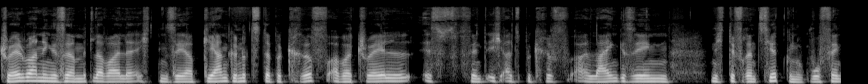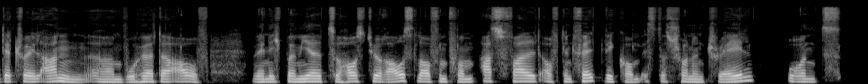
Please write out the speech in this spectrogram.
Trailrunning ist ja mittlerweile echt ein sehr gern genutzter Begriff, aber Trail ist, finde ich, als Begriff allein gesehen nicht differenziert genug. Wo fängt der Trail an? Ähm, wo hört er auf? Wenn ich bei mir zur Haustür rauslaufe und vom Asphalt auf den Feldweg komme, ist das schon ein Trail. Und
